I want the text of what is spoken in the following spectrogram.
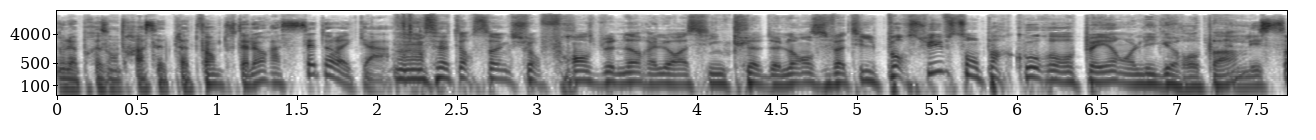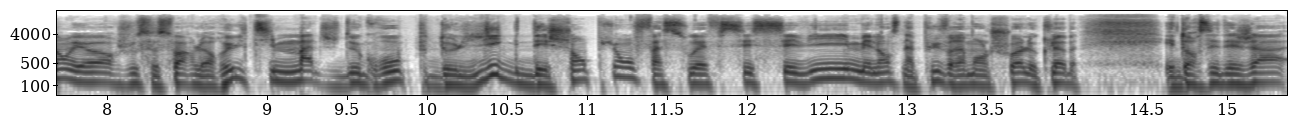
nous la présentera cette plateforme tout à l'heure à 7h15. 7h05 sur France Bleu Nord et le Racing Club de Lens va-t-il poursuivre son parcours européen en Ligue Europa? Les 100 et Or jouent ce soir leur ultime match de groupe de Ligue des Champions face au FC Séville. Mais Lens n'a plus vraiment le choix. Le club est d'ores et déjà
